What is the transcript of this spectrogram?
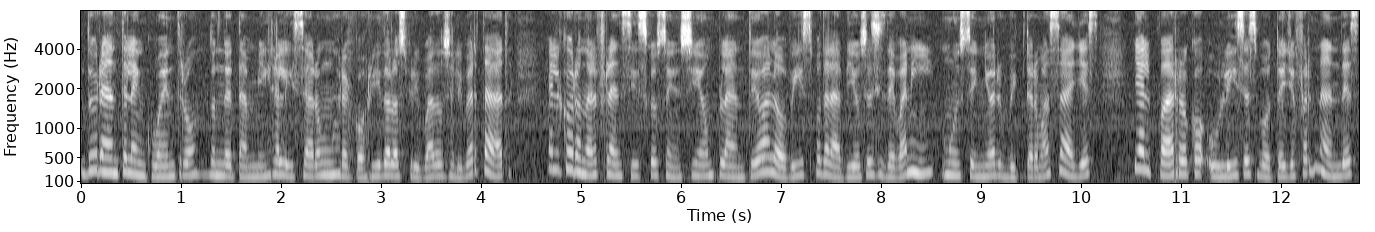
Durante el encuentro, donde también realizaron un recorrido a los privados de libertad, el coronel Francisco Sención planteó al obispo de la diócesis de Baní, Monseñor Víctor Masalles, y al párroco Ulises Botello Fernández,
